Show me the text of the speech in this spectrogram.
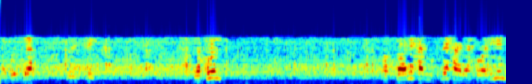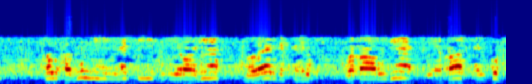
لابد من السيف. يقول فالصالحة المصلحة لأحوالهم فوق ظلمه لنفسه بإيرادها موارد التهلكة وتعرضها لإيقاف الكفر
